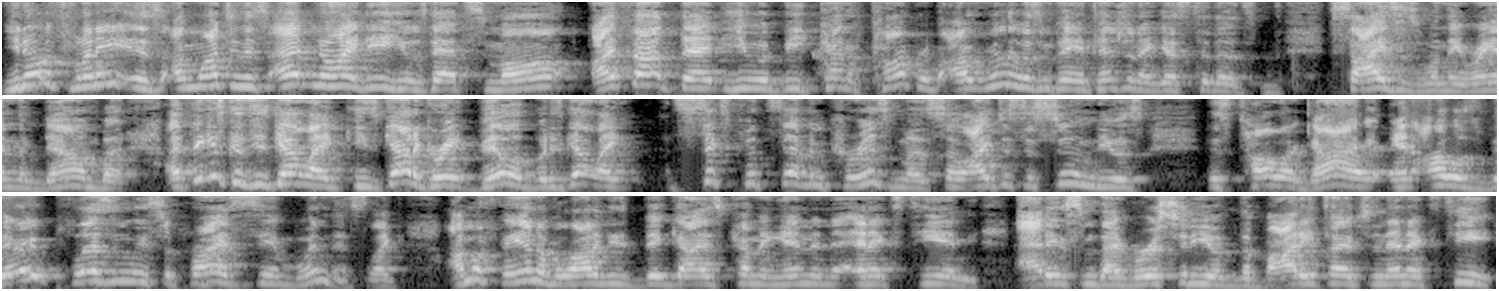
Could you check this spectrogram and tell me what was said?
You know what's funny is I'm watching this. I had no idea he was that small. I thought that he would be kind of comparable. I really wasn't paying attention, I guess, to the sizes when they ran them down. But I think it's because he's got like he's got a great build, but he's got like six foot seven charisma. So I just assumed he was this taller guy, and I was very pleasantly surprised to see him win this. Like I'm a fan of a lot of these big guys coming in into NXT and adding some diversity of the body types in NXT.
